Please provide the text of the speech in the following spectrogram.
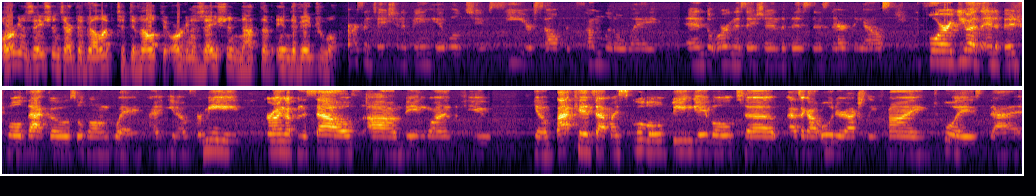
organizations are developed to develop the organization, not the individual. Representation of being able to see yourself in some little way, and the organization, the business, and everything else. For you as an individual, that goes a long way. I, you know, for me, growing up in the South, um, being one of the few you know, black kids at my school being able to, as I got older, actually find toys that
